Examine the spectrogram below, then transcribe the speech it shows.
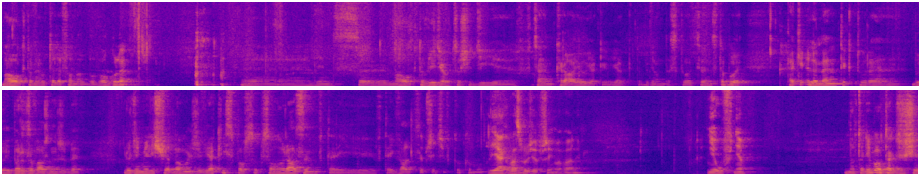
mało kto miał telefon albo w ogóle, e, więc e, mało kto wiedział, co się dzieje w całym kraju, jak, jak to wygląda sytuacja, więc to były takie elementy, które były bardzo ważne, żeby ludzie mieli świadomość, że w jakiś sposób są razem w tej, w tej walce przeciwko komunizmowi. Jak was ludzie przyjmowali? Nieufnie? No to nie było tak, że się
